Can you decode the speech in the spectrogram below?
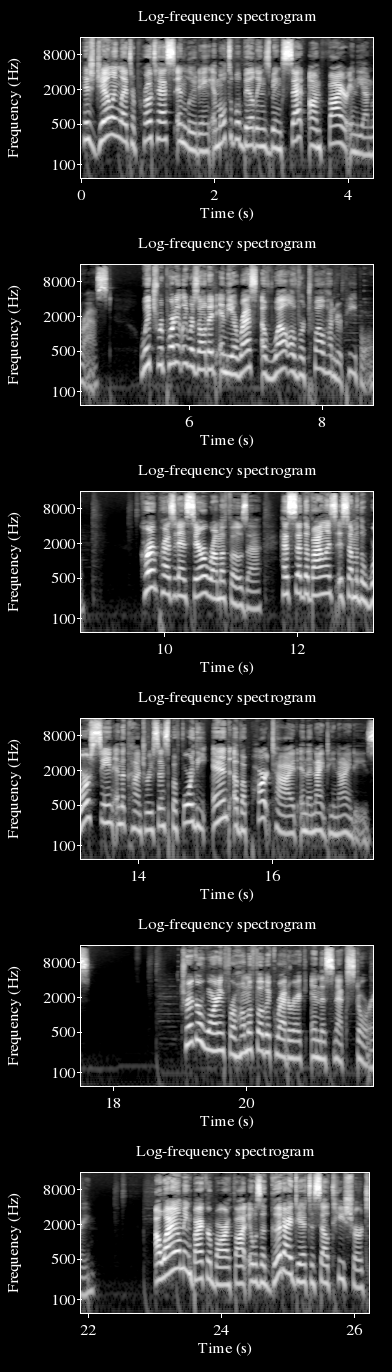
His jailing led to protests and looting and multiple buildings being set on fire in the unrest, which reportedly resulted in the arrest of well over 1,200 people. Current President Cyril Ramaphosa has said the violence is some of the worst seen in the country since before the end of apartheid in the 1990s. Trigger warning for homophobic rhetoric in this next story. A Wyoming biker bar thought it was a good idea to sell t shirts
